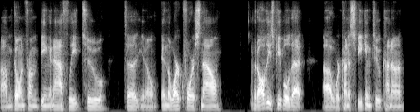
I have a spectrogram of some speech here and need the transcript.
um, going from being an athlete to to you know in the workforce now. But all these people that uh, we're kind of speaking to kind of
